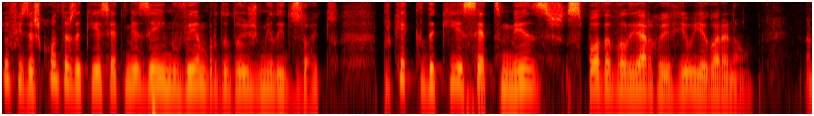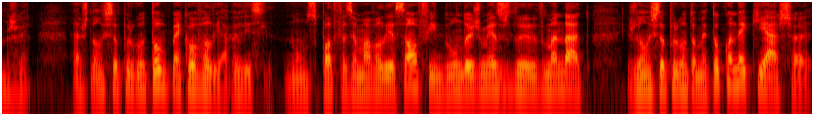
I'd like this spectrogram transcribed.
Eu fiz as contas, daqui a sete meses é em novembro de 2018. Porquê é que daqui a sete meses se pode avaliar Rui Rio e agora não? Vamos ver. A jornalista perguntou-me como é que eu avaliava. Eu disse-lhe, não se pode fazer uma avaliação ao fim de um, dois meses de, de mandato. A jornalista perguntou-me, então quando é que acha?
